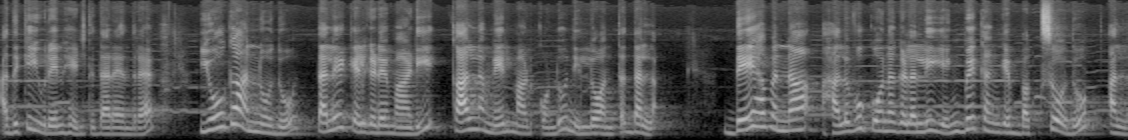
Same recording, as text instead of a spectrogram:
ಅದಕ್ಕೆ ಇವರೇನು ಹೇಳ್ತಿದ್ದಾರೆ ಅಂದರೆ, ಯೋಗ ಅನ್ನೋದು ತಲೆ ಕೆಳಗಡೆ ಮಾಡಿ ಕಾಲನ್ನ ಮೇಲೆ ಮಾಡಿಕೊಂಡು ನಿಲ್ಲೋ ಅಂಥದ್ದಲ್ಲ. ದೇಹವನ್ನು ಹಲವು ಕೋನಗಳಲ್ಲಿ ಹೆಂಗೆ ಬೇಕಂಗೆ ಬಗ್ಸೋದು ಅಲ್ಲ.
